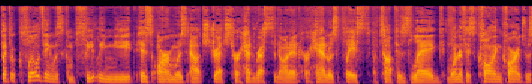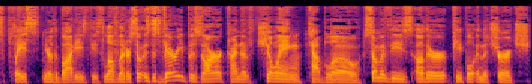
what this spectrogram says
But the clothing was completely neat. His arm was outstretched. Her head rested on it. Her hand was placed atop his leg. One of his calling cards was placed near the bodies, these love letters. So it was this very bizarre kind of chilling tableau. Some of these other people in the church,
